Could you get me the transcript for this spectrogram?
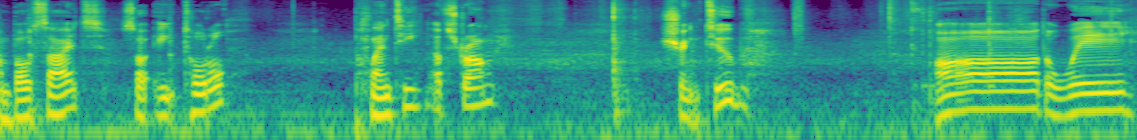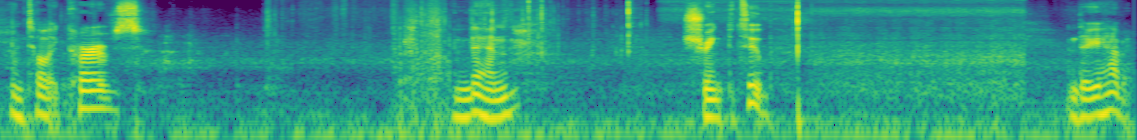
on both sides so eight total plenty of strong. Shrink tube. All the way until it curves. And then shrink the tube. And there you have it.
